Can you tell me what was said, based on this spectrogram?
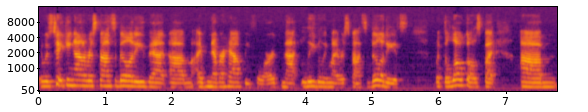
It was taking on a responsibility that um, I've never have before. Not legally my responsibility, it's with the locals, but um,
